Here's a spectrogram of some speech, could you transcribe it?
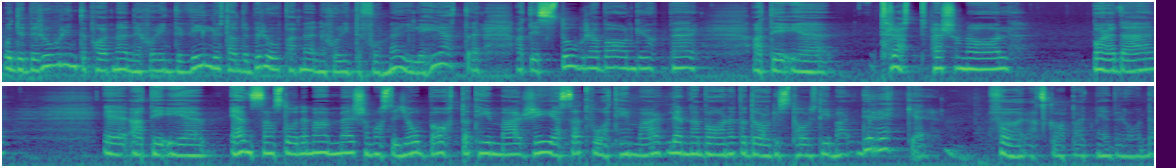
Och det beror inte på att människor inte vill utan det beror på att människor inte får möjligheter. Att det är stora barngrupper, att det är trött personal bara där. Eh, att det är ensamstående mammor som måste jobba åtta timmar, resa två timmar, lämna barnet på dagis tolv timmar. Det räcker mm för att skapa ett medberoende.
